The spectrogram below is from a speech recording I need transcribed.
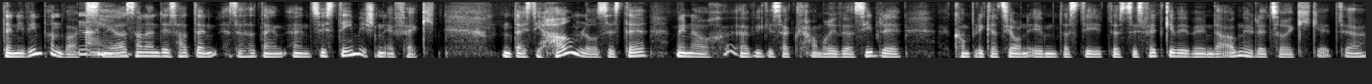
deine Wimpern wachsen, ja? sondern das hat, ein, das hat einen, einen systemischen Effekt. Und da ist die harmloseste, wenn auch, äh, wie gesagt, kaum reversible Komplikation eben, dass, die, dass das Fettgewebe in der Augenhöhle zurückgeht. Ja? Mhm.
